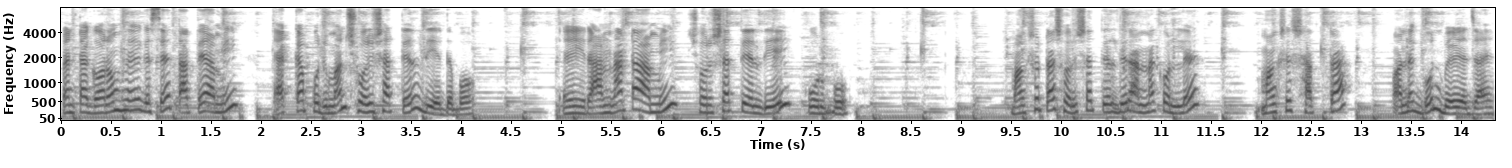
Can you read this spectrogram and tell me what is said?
প্যানটা গরম হয়ে গেছে, তাতে আমি এক কাপ পরিমাণ সরিষার তেল দিয়ে দেব। এই রান্নাটা আমি সরিষার তেল দিয়েই করব। মাংসটা সরিষার তেল দিয়ে রান্না করলে মাংসের স্বাদটা অনেক গুণ বেড়ে যায়।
